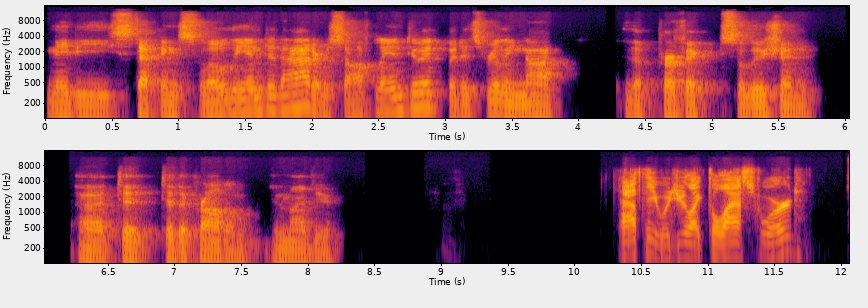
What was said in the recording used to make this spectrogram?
maybe stepping slowly into that or softly into it, but it's really not the perfect solution uh, to, to the problem, in my view. Kathy, would you like the last word?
